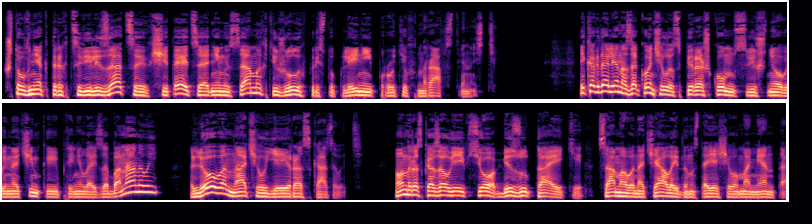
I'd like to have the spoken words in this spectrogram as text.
что в некоторых цивилизациях считается одним из самых тяжелых преступлений против нравственности. И когда Лена закончила с пирожком с вишневой начинкой и принялась за банановый, Лева начал ей рассказывать. Он рассказал ей все, без утайки, с самого начала и до настоящего момента.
